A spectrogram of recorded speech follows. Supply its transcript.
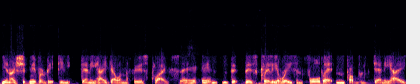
You know, should never let Danny Hay go in the first place. And there's clearly a reason for that, and probably Danny Hay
